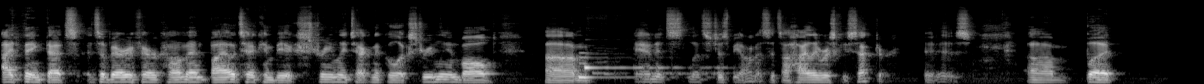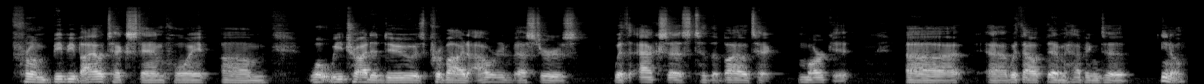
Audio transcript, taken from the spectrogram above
I think that's it's a very fair comment. Biotech can be extremely technical, extremely involved, um, and it's let's just be honest, it's a highly risky sector. It is, um, but from BB Biotech standpoint, um, what we try to do is provide our investors with access to the biotech market uh, uh, without them having to, you know,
